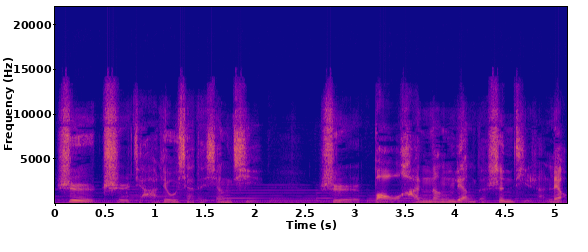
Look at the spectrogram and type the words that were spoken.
是齿颊留下的香气，是饱含能量的身体燃料。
